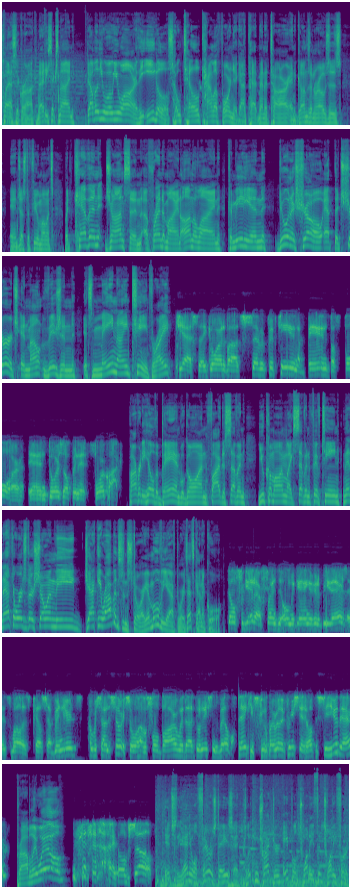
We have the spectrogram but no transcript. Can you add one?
classic rock. 96.9 WOUR, the Eagles, Hotel California. Got Pat Benatar and Guns N' Roses in just a few moments. But Kevin Johnson, a friend of mine on the line, comedian, doing a show at the church in Mount Vision. It's May 19th, right? Yes, they go on about 7.15 and a band before, and doors open at 4 o'clock. Poverty Hill, the band will go on five to seven. You come on like seven fifteen, and then afterwards they're showing the Jackie Robinson story, a movie afterwards. That's kind of cool. Don't forget our friends at Ommegang are going to be there, as well as Pail Shop Vineyards, Cooperstown Distillery. So we'll have a full bar with uh, donations available. Thank you, Scoop. I really appreciate it. Hope to see you there. Probably will. I hope so. It's the annual Ferris Days at Clinton Tractor, April 20th and 21st.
